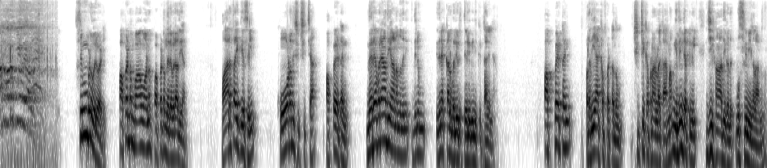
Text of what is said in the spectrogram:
അത് വർഗീയതയാണ്. സിമ്പിൾ പരിപാടി. പപ്പേട്ടൻ പാവമാണ് പപ്പേട്ടൻ നിരപരാധിയാണ്. പാലത്തായ് കേസിൽ കോടതി ശിക്ഷിച്ച പപ്പേട്ടൻ നിരപരാധിയാണെന്നതിന് ഇതിനും ഇതിനേക്കാൾ വലിയൊരു തെളിവിന് കിട്ടാനില്ല. പപ്പേട്ടൻ പ്രതിയാക്കപ്പെട്ടതും ശിക്ഷിക്കപ്പെടാനുള്ള കാരണം ഇതിന്റെ പിന്നിൽ ജിഹാദികൾ മുസ്ലിമീങ്ങളാണെന്ന്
